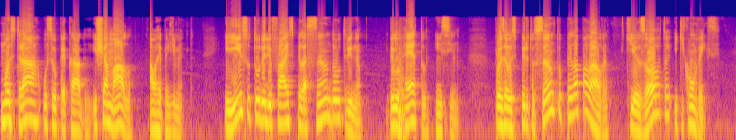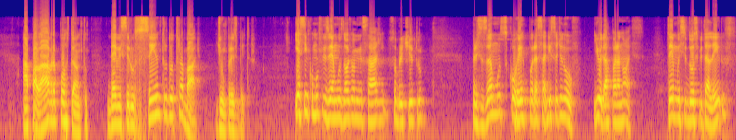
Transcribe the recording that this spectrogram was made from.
mostrar o seu pecado e chamá-lo ao arrependimento. E isso tudo ele faz pela sã doutrina, pelo reto ensino pois é o Espírito Santo pela palavra que exorta e que convence. A palavra, portanto, deve ser o centro do trabalho de um presbítero. E assim como fizemos na última mensagem sobre Tito, precisamos correr por essa lista de novo e olhar para nós. Temos sido hospitaleiros,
